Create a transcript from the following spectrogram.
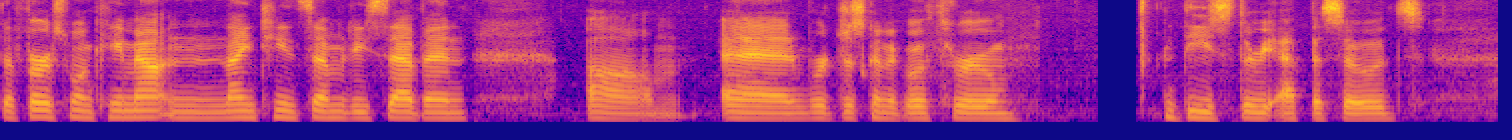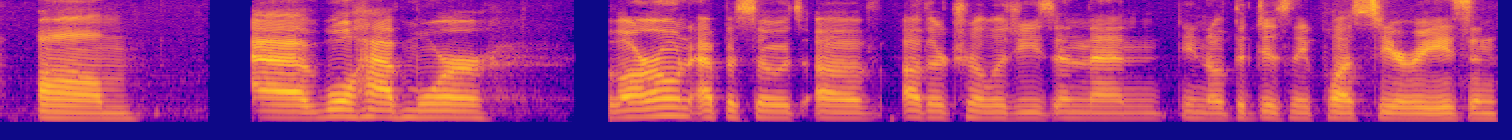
the first one came out in 1977 um, and we're just going to go through these three episodes. Um, uh, we'll have more of our own episodes of other trilogies, and then you know the Disney Plus series and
